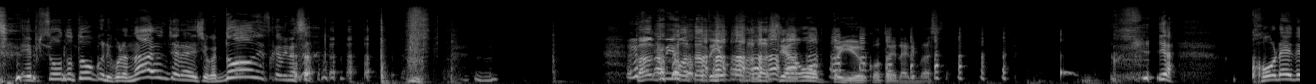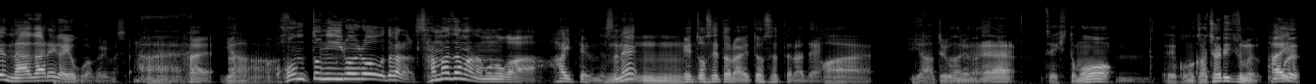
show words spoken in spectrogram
エピソードトークにこれなるんじゃないでしょうか。どうですか皆さん？番組終わった後よく話し合おうということになりました。いやこれで流れがよくわかりました。はい。はい。いやー。本当にいろいろだからさまざまなものが入ってるんですね。うんうんエトセトラエトセトラで。はい。いやということでねぜひとも、ん。えーこのガチャリズム、はい。これ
